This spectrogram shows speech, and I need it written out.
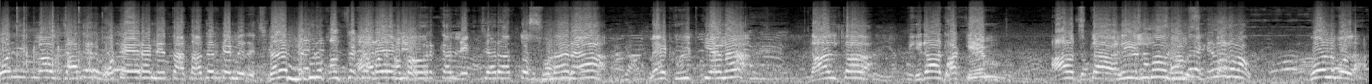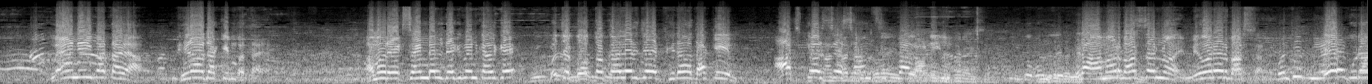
গরিব লোক যাদের ভোটে এরা নেতা তাদেরকে মেরেছে দাদা মেট্রো কনস্ট্রাকশন अरे করা সম্ভব। मेयर का लेक्चर आप तो सुना ना मैं ट्वीट किया ना काल का फिराद हकीम आज का अनिल शामसिक। कौन बोला मैं नहीं बताया ফিরাদ হাকিম बताया আমার এক স্যান্ডেল দেখবেন কালকে বলছে গতকালের যে ফিরাদ হাকিম আজকের সে শামসিকপাল অনিল এটা আমার ভাষণ নয় মেয়রের ভাষণ এ পুরা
